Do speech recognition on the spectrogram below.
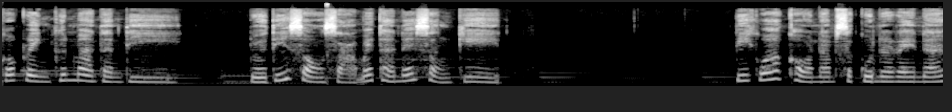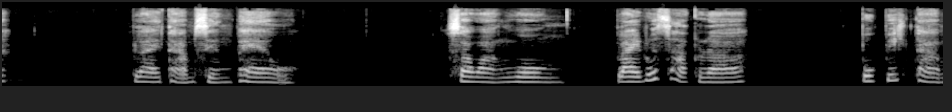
ก็เกรงขึ้นมาทันที โดยที่สองสาวไม่ทันได้สังเกต ปิ๊กว่าขอนามสกุลอะไรนะ ปลายถามเสียงแผ่ว สว่างวงศ์ปลายรู้จักเหรอ ปุ๊กปิ๊กถาม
